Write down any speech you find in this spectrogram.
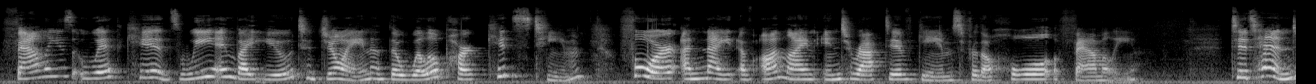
Families with kids, we invite you to join the Willow Park Kids team for a night of online interactive games for the whole family. To attend,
